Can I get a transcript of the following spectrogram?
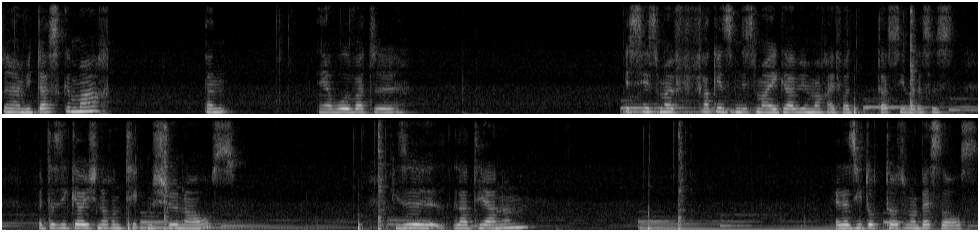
So, dann haben wir das gemacht. Dann. Jawohl, warte. Ist jetzt mal. Fuck, jetzt ist mal egal. Wir machen einfach das hier, weil das ist. Weil das sieht, glaube ich, noch einen Ticken schöner aus. Diese Laternen. Ja, das sieht doch tausendmal besser aus.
